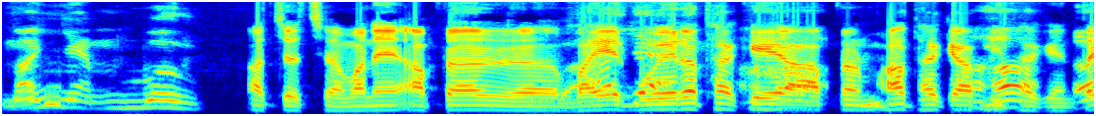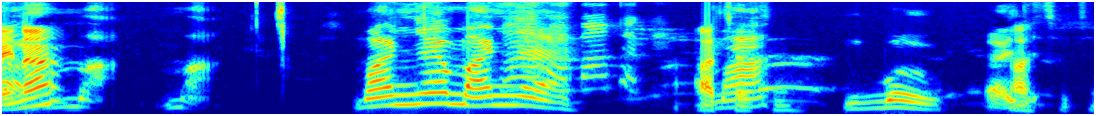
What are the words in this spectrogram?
মানে বউ। আচ্ছা আচ্ছা মানে আপনার ভাইয়ের। বউয়েরা থাকে হ্যাঁ। আপনার মা থাকে আপনি হ্যাঁ, থাকেন তাই না? হ্যাঁ, মানে মানে। আচ্ছা আচ্ছা। বউ আচ্ছা আচ্ছা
